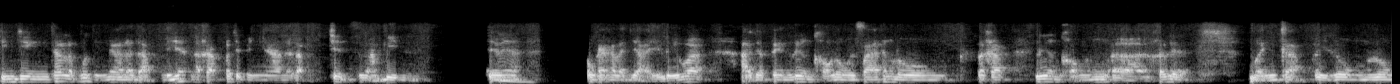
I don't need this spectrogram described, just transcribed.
จริง ๆ ถ้าเราพูดถึงงานระดับนี้นะครับ ก็จะเป็นงานระดับ เช่นสนามบินใช่ไหมฮะโครงการขนาดใหญ่ หรือว่าอาจจะเป็นเรื่องของโรงไฟฟ้าทั้งโรงนะครับ เรื่องของเอ่อเขาเรียกเหมือนกับไอ้โรงโรง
